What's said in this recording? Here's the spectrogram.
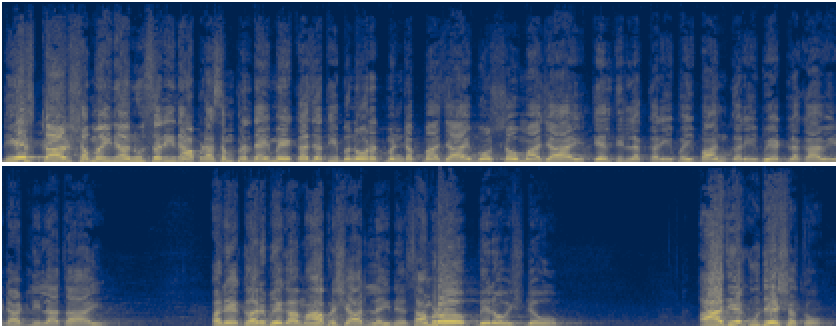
દેશકાળ સમયને અનુસરીને આપણા સંપ્રદાયમાં એક જ હતી. મનોરથ મંડપમાં જાય, મહોત્સવમાં જાય, તેલ તિલક કરી પછી પાન કરી, ભેટ લખાવી, ઢાટલીલા થાય અને ઘર ભેગા મહાપ્રસાદ લઈને. સાંભળો બેનો વૈષ્ણવો આ જ એક ઉદ્દેશ હતો.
